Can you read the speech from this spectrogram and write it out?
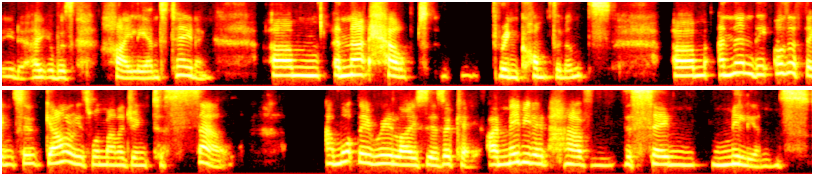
you know, it was highly entertaining, um, and that helped bring confidence. Um, and then the other thing, so galleries were managing to sell and what they realize is okay, I maybe don't have the same millions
